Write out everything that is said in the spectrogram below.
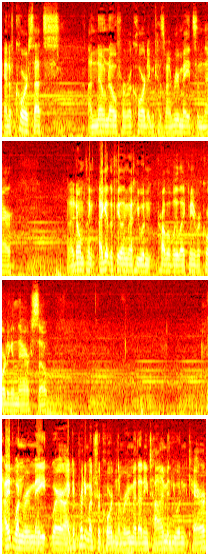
And of course, that's a no-no for recording because my roommate's in there. And I don't think I get the feeling that he wouldn't probably like me recording in there, so I had one roommate where I could pretty much record in the room at any time and he wouldn't care.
